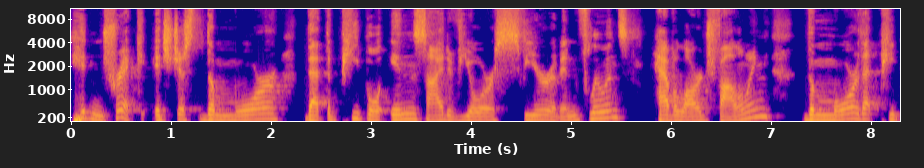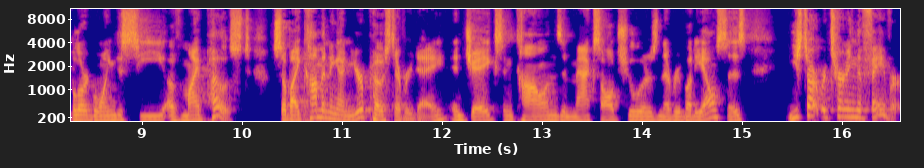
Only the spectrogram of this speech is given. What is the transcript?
hidden trick. It's just the more that the people inside of your sphere of influence have a large following, the more that people are going to see of my post. So by commenting on your post every day and Jake's and Collins and Max Altschuler's and everybody else's, you start returning the favor.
